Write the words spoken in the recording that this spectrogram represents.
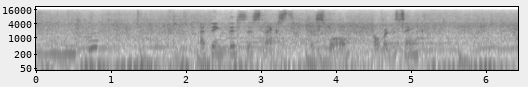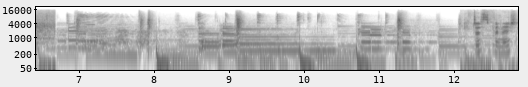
Mm -hmm. I think this is next this wall over the sink. Just finished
